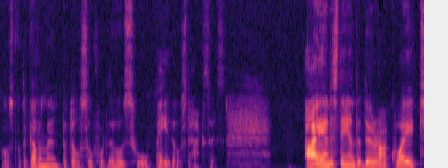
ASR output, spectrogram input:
both for the government but also for those who pay those taxes. I understand that there are quite,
